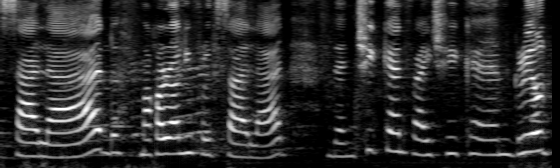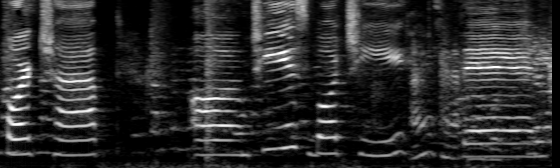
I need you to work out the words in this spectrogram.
salad, macaroni fruit salad, then chicken, fried chicken, grilled pork chop, um, cheese bochi, then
